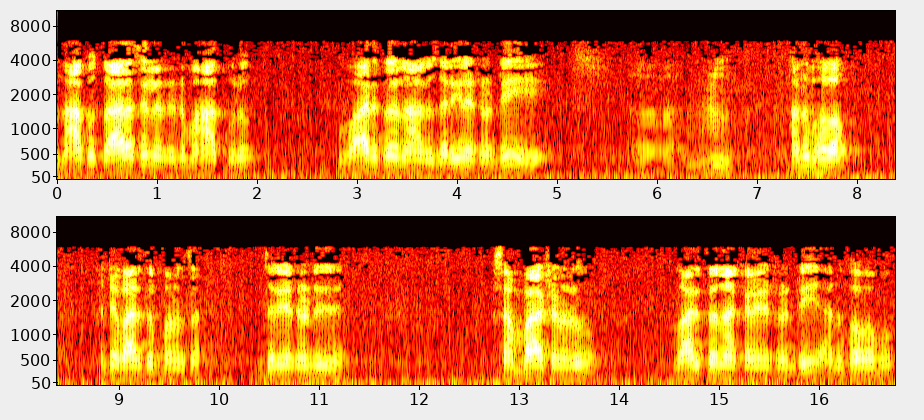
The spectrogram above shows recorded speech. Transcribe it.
నాకు తారసినటువంటి మహాత్ములు వారితో నాకు జరిగినటువంటి అనుభవం అంటే వారితో మనం జరిగేటువంటి సంభాషణలు వారితో నాకు కలిగినటువంటి అనుభవము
